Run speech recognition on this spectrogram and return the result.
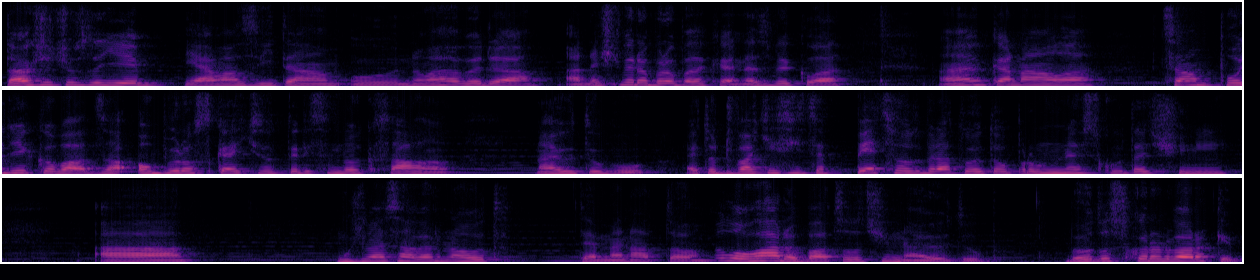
Takže čus lidi, já vás vítám u nového videa a dnešní video bude také nezvykle na mém kanále. Chci vám poděkovat za obrovské číslo, který jsem dosáhl na YouTube. Je to 2500 odběratelů, je to opravdu neskutečný a můžeme se navrhnout, jdeme na to. To dlouhá doba, co točím na YouTube. Bylo to skoro dva roky.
